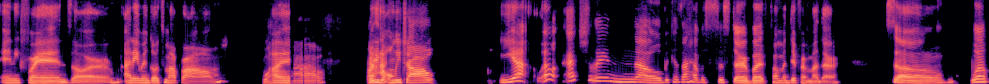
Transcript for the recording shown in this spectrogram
any friends, or I didn't even go to my prom. Wow. I- Wow. Are you the only child? Yeah, well, actually, no, because I have a sister, but from a different mother. So, well,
